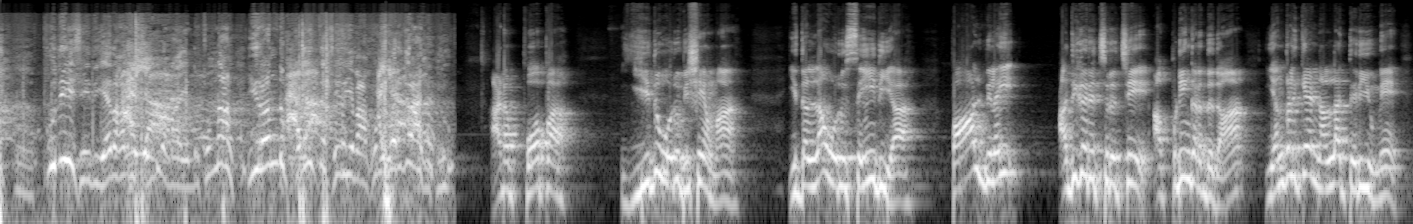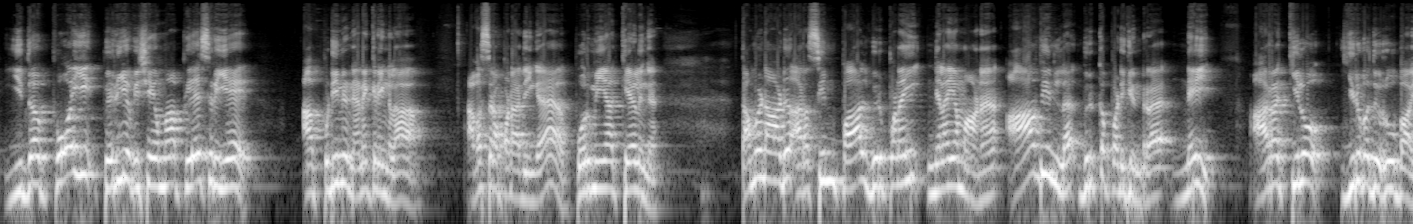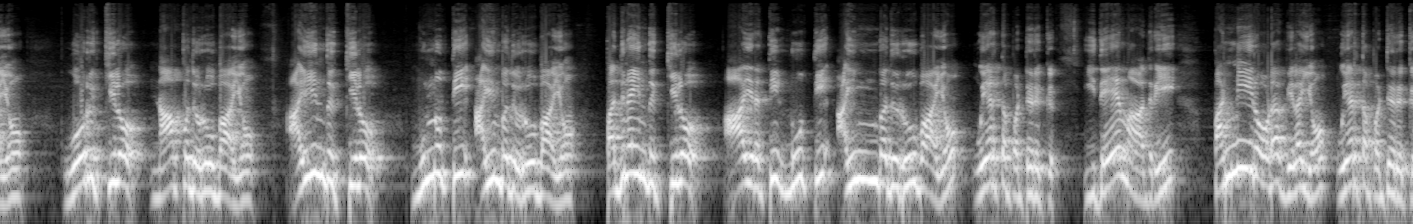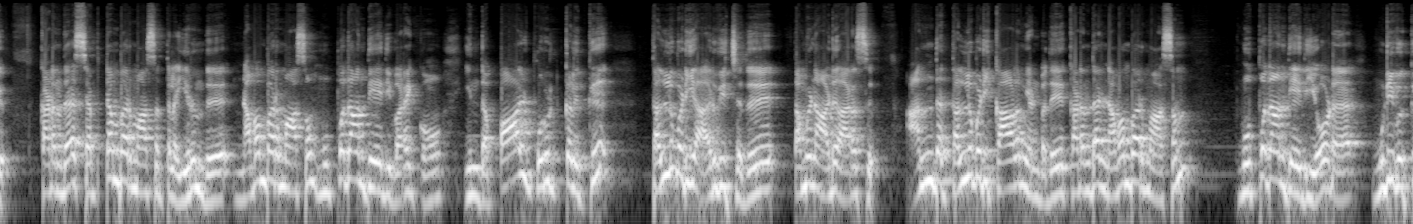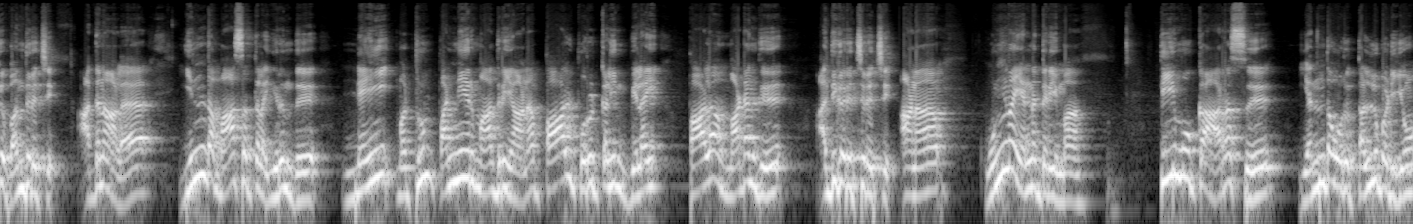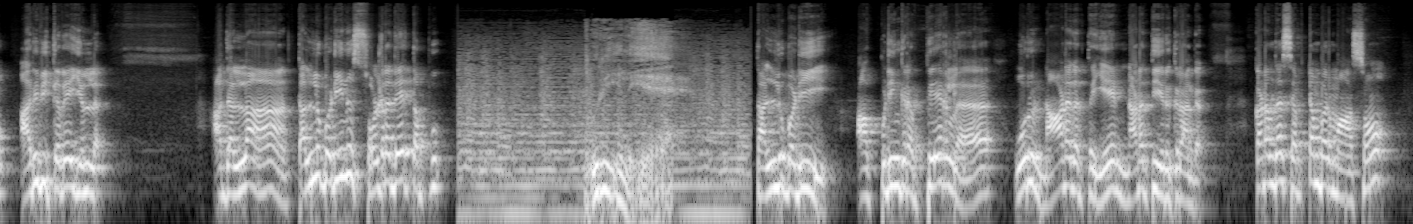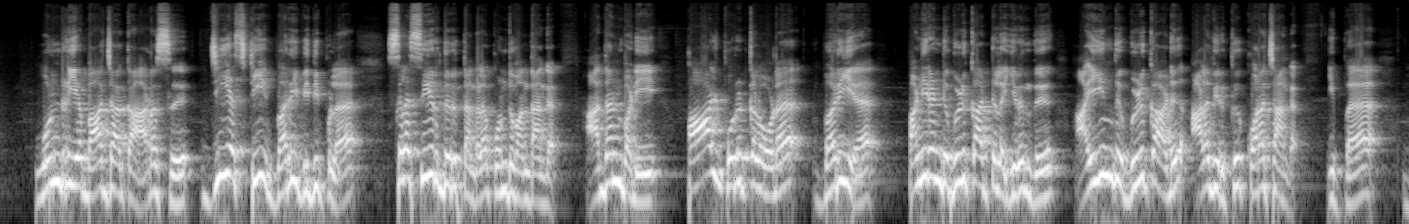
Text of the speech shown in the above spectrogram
புதிய செய்தி என்று சொன்னால் இறந்து அட போப்பா இது ஒரு விஷயமா? இதெல்லாம் ஒரு செய்தியா? பால் விலை அதிகரிச்சிருச்சு அப்படிங்கிறது தான் எங்களுக்கே நல்லா தெரியுமே. இத போய் பெரிய விஷயமா பேசுறியே அப்படின்னு நினைக்கிறீங்களா? அவசரப்படாதீங்க பொறுமையா கேளுங்க. தமிழ்நாடு அரசின் பால் விற்பனை நிலையமான ஆவின்ல விற்கப்படுகின்ற நெய் அரை கிலோ இருபது ரூபாயும் ஒரு கிலோ நாற்பது ரூபாயும் ஐந்து கிலோ முன்னூத்தி ஐம்பது ரூபாயும் பதினைந்து கிலோ ஆயிரத்தி நூத்தி ஐம்பது ரூபாயும் உயர்த்தப்பட்டிருக்கு. இதே மாதிரி பன்னீரோட விலையும் உயர்த்தப்பட்டிருக்கு. கடந்த செப்டம்பர் மாசத்துல இருந்து நவம்பர் மாசம் முப்பதாம் தேதி வரைக்கும் இந்த பால் பொருட்களுக்கு தள்ளுபடியை அறிவிச்சது தமிழ்நாடு அரசு. அந்த தள்ளுபடி காலம் என்பது கடந்த நவம்பர் மாசம் முப்பதாம் தேதியோட முடிவுக்கு வந்துருச்சு. அதனால இந்த மாசத்துல இருந்து நெய் மற்றும் பன்னீர் மாதிரியான பால் பொருட்களின் விலை பல மடங்கு அதிகரிச்சிருச்சு. ஆனா உண்மை என்ன தெரியுமா? திமுக அரசு எந்த ஒரு தள்ளுபடியும் அறிவிக்கவே இல்லை. அதெல்லாம் தள்ளுபடின்னு சொல்றதே தப்பு. தள்ளுபடி அப்படிங்கிற பேர்ல ஒரு நாடகத்தையே நடத்தி இருக்கிறாங்க? கடந்த செப்டம்பர் மாசம் ஒன்றிய பாஜக அரசு ஜிஎஸ்டி வரி விதிப்புல சில சீர்திருத்தங்களை கொண்டு வந்தாங்க. அதன்படி பால் பொருட்களோட வரிய பனிரெண்டு விழுக்காட்டுல இருந்து ஐந்து விழுக்காடு அளவிற்கு குறைச்சாங்க. இப்ப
